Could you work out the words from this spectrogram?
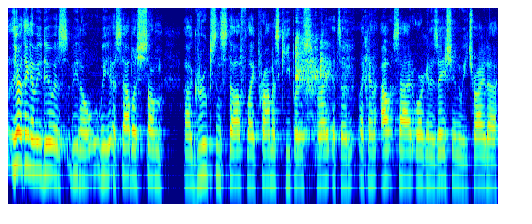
The other thing that we do is, you know, we establish some uh, groups and stuff like Promise Keepers, right? It's a like an outside organization. We try to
